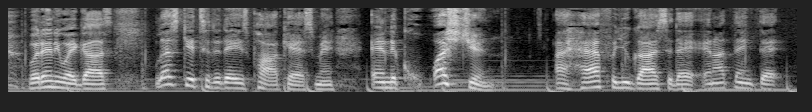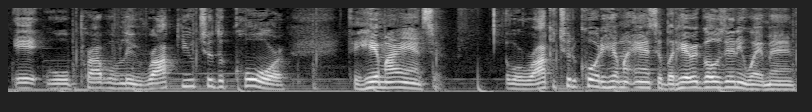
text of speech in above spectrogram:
but anyway, guys, let's get to today's podcast, man. And the question I have for you guys today, and I think that it will probably rock you to the core to hear my answer. It will rock you to the core to hear my answer, but here it goes anyway, man.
